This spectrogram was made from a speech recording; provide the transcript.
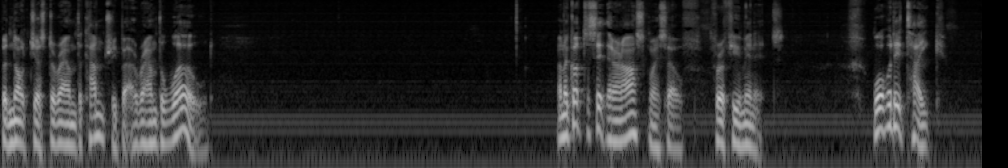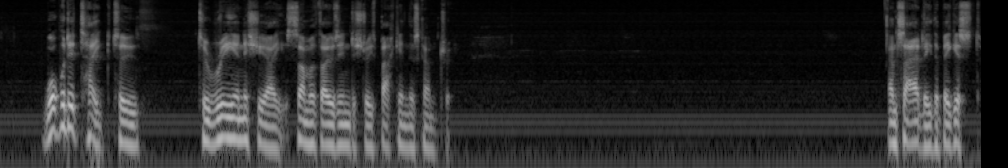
but not just around the country, but around the world. And I got to sit there and ask myself for a few minutes what would it take what would it take to to reinitiate some of those industries back in this country? And sadly, the biggest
